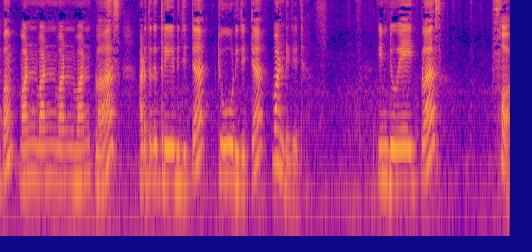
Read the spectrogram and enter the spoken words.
അപ്പം one one one one plus അടുത്തത് three digit two digit one digit into eight plus four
